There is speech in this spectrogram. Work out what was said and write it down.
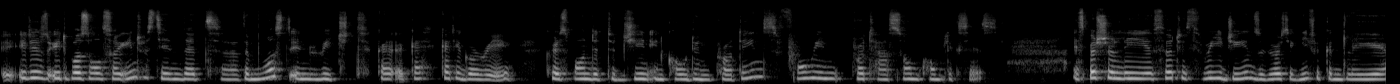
it is. It was also interesting that uh, the most enriched ca category corresponded to gene encoding proteins forming proteasome complexes. Especially 33 genes were significantly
